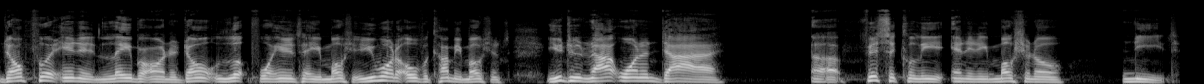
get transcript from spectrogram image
don't put any labor on it. Don't look for anything emotion. You want to overcome emotions. You do not want to die uh, physically in an emotional need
